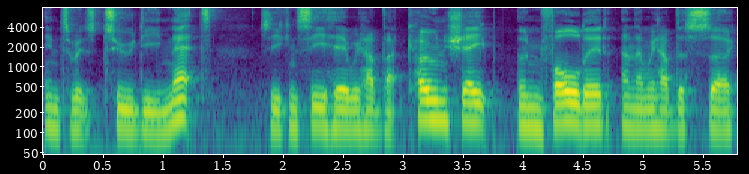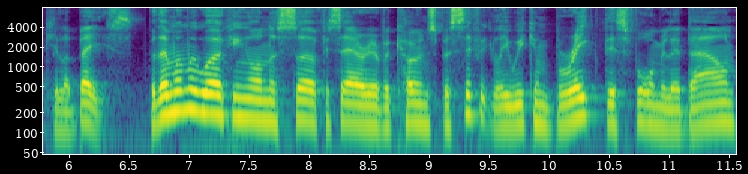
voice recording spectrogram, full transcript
into its 2D net. So you can see here we have that cone shape unfolded and then we have the circular base. But then when we're working on the surface area of a cone specifically, we can break this formula down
